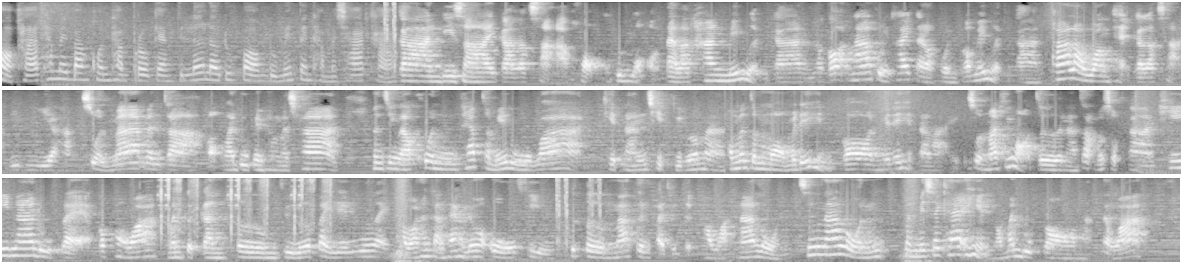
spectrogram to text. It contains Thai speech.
หมอคะทำไมบางคนทำโปรแกรมฟิลเลอร์แล้วดูปลอมดูไม่เป็นธรรมชาติคะการดีไซน์การรักษาของคุณหมอแต่ละท่านไม่เหมือนกัน แล้วก็หน้าคนไข้แต่ละคนก็ไม่เหมือนกัน ถ้าเราวางแผนการรักษาดีๆอะค่ะส่วนมากมันจะออกมาดูเป็นธรรมชาติจริงๆแล้วคนแทบจะไม่รู้ว่าเคสนั้นฉีดฟิลเลอร์มา เพราะมันจะมองไม่ได้เห็นก้อนไม่ได้เห็นอะไร ส่วนมากที่หมอเจอนะจากประสบการณ์ที่น่าดูแปลกก็เพราะว่ามันเกิดการเติมฟิลเลอร์ไปเรื่อยๆภาวะทางการแพทย์เขาเรียกว่าโอเวอร์ฟิลคือเติมมากเกินไปจนเกิดภาวะหน้าหล้นซึ่งหน้าหล้นมันไม่ใช่แค่เห็นแล้วมันดูปลอมอะแต่ว่า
